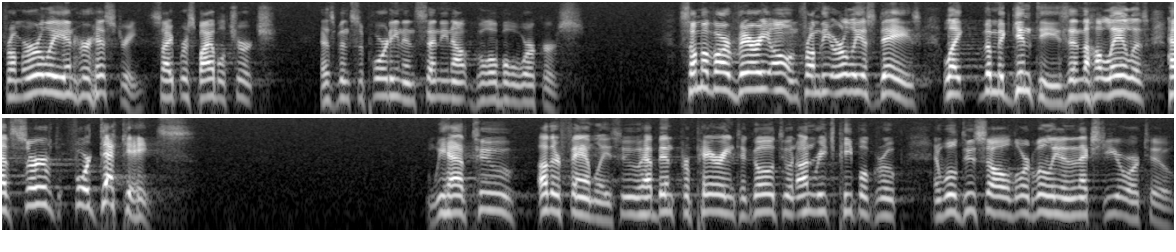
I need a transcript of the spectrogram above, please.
From early in her history, Cypress Bible Church has been supporting and sending out global workers. Some of our very own from the earliest days, like the McGinty's and the Halelas, have served for decades. We have two other families who have been preparing to go to an unreached people group, and we'll do so, Lord willing, in the next year or two.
